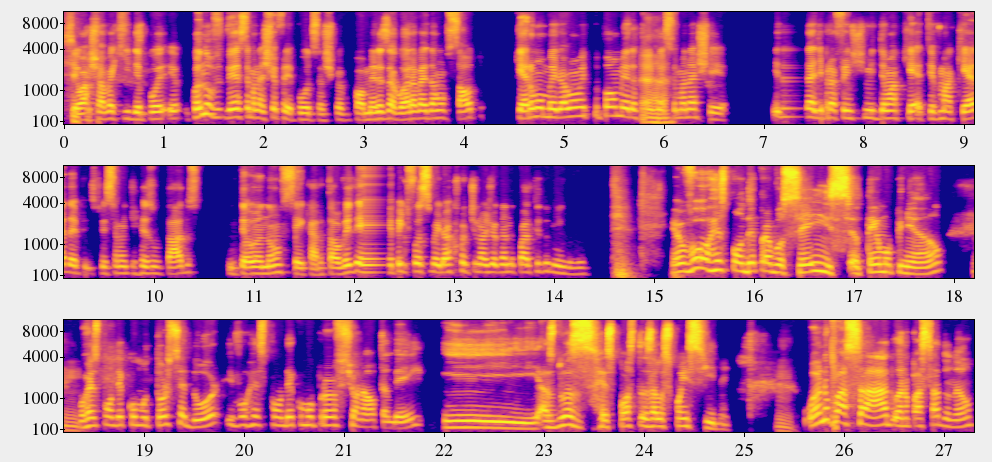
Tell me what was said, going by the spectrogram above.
Sim. Eu achava que depois. Eu, quando veio a semana cheia, eu falei, putz, acho que o Palmeiras agora vai dar um salto, que era o melhor momento do Palmeiras, uhum. a semana cheia. E dali para frente o time deu uma queda, teve uma queda, especialmente de resultados, então eu não sei, cara. Talvez de repente fosse melhor continuar jogando quarto e domingo. Viu? Eu vou responder para vocês, eu tenho uma opinião. Hum. Vou responder como torcedor e vou responder como profissional também. E as duas respostas elas coincidem. Hum. O ano passado, ano passado não,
